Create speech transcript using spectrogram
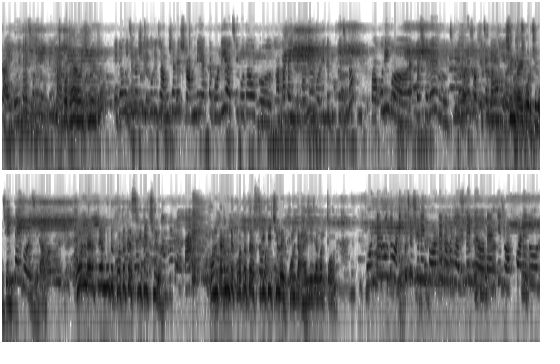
প্রায় দুই বছরের এপ্রিল মাসে। কোথায় হয়েছিল এটা? এটা হচ্ছিল শিলিগুড়ি জাংশনের সামনে একটা গলি আছে কোথাও ফাঁকা টাইপের গলি ওই গলিতে ঢুকেছিল। তখনই একটা ছেলে চুরি ধরে সব কিছু নিয়ে গিয়েছে। ছিনতাই করছিল। ছিনতাই করেছিল। ফোনটার মধ্যে কতটা স্মৃতি ছিল? হ্যাঁ? ফোনটার মধ্যে কতটা স্মৃতি ছিল এই ফোনটা হারিয়ে যাওয়ার পর? ফোনটার মধ্যে অনেক কিছু ছিল ইম্পর্টেন্ট আমার হাজবেন্ড ব্যাংকে জব করে তো ওর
